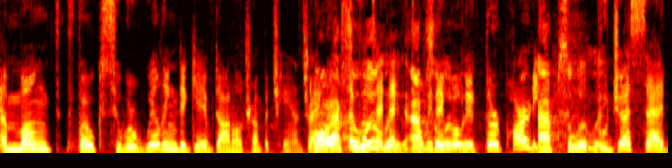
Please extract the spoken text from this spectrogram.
among folks who were willing to give Donald Trump a chance, right? Oh, absolutely. Absolutely. they voted third party. Absolutely. Who just said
